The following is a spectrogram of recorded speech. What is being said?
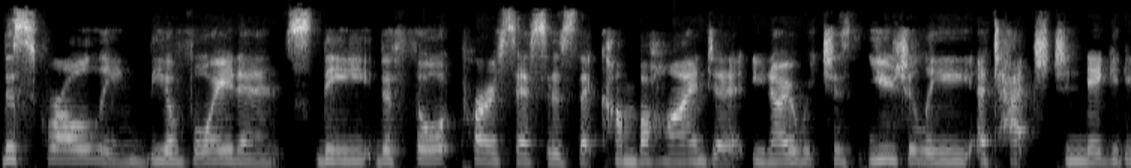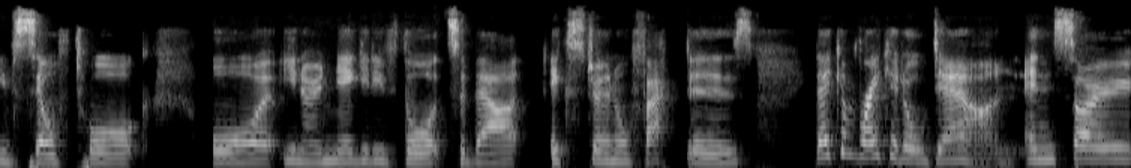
the scrolling, the avoidance, the the thought processes that come behind it, you know, which is usually attached to negative self-talk or, you know, negative thoughts about external factors they can break it all down. And so,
